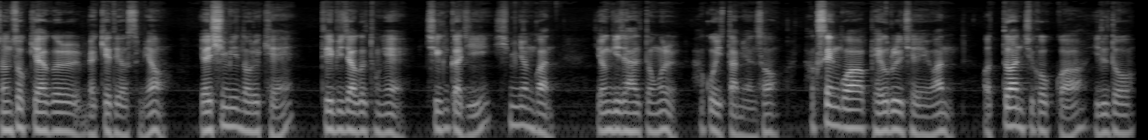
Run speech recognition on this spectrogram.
전속 계약을 맺게 되었으며 열심히 노력해 데뷔작을 통해 지금까지 10년간 연기자 활동을 하고 있다면서 학생과 배우를 제외한 어떠한 직업과 일도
